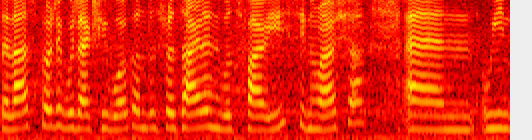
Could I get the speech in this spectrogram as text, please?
the last project which I actually worked on this resilient was Far East in Russia, and we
